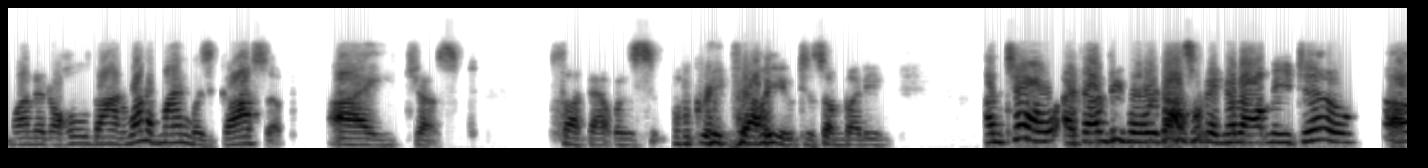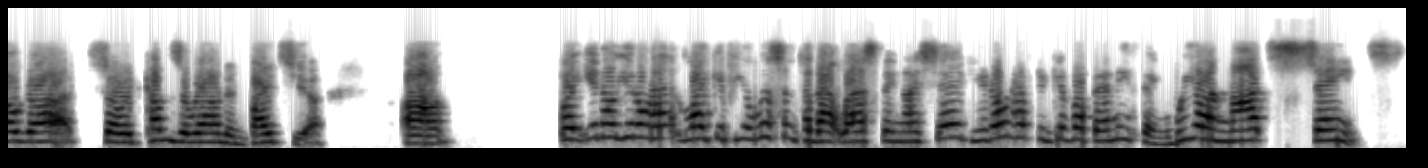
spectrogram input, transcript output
wanted to hold on. One of mine was gossip. I just thought that was of great value to somebody until i found people were gossiping about me too. Oh god. So it comes around and bites you uh, but you know, you don't have, like if you listen to that last thing I said, you don't have to give up anything. We are not saints.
